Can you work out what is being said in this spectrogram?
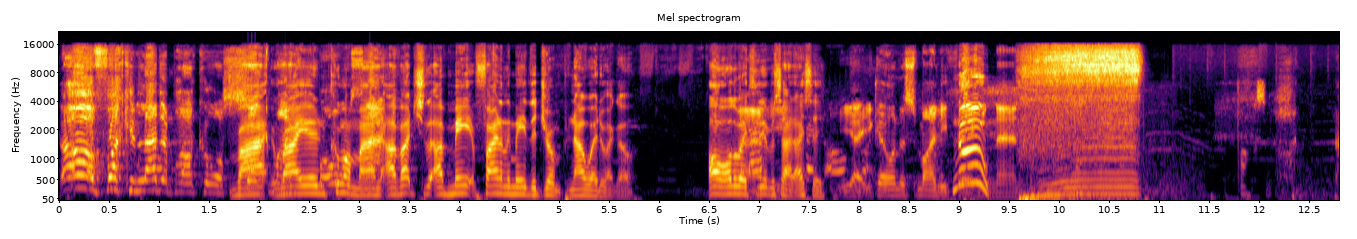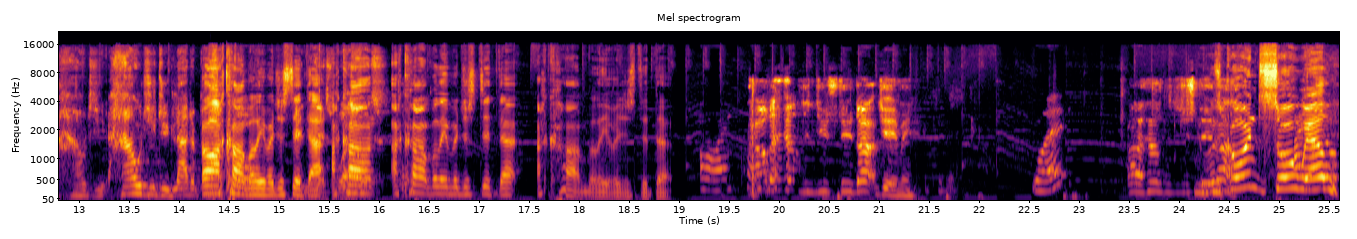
Oh, fucking ladder parkour. Right, Ryan, come on, man. ballsack. I've actually, I've made, finally made the jump. Now where do I go? Oh, all the way to the other side. I see. Yeah, you go on the smiley thing No! and then. How do you how do you do ladder Oh, I can't believe I just did that. I can't. I can't believe I just did that. I can't believe I just did that. Oh, I'm How the hell did you do that, Jamie? What? How the hell did you just It was that? going so well.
